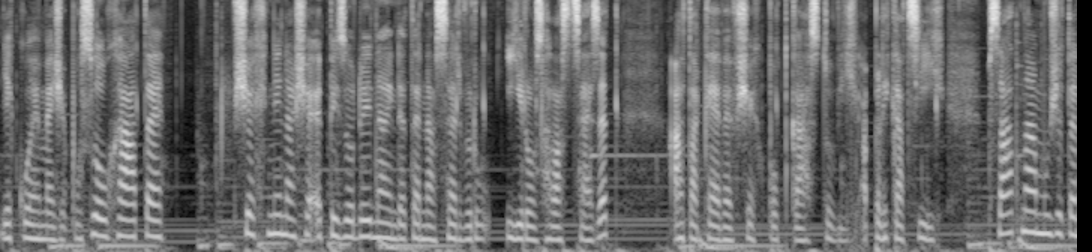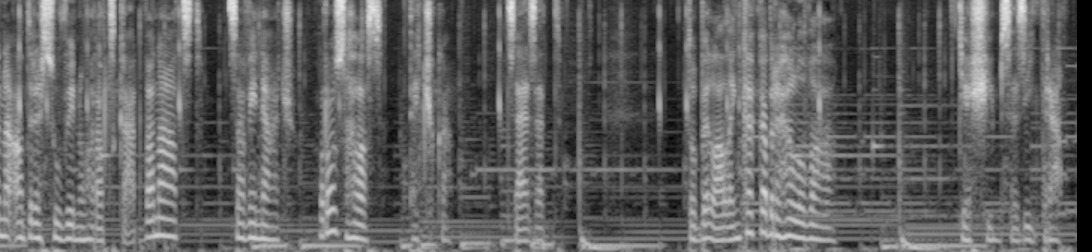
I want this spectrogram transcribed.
Děkujeme, že posloucháte. Všechny naše epizody najdete na serveru iRozhlas.cz a také ve všech podcastových aplikacích. Psát nám můžete na adresu vinohradská12 zavináč rozhlas.cz. To byla Lenka Kabrhelová. Těším se zítra.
